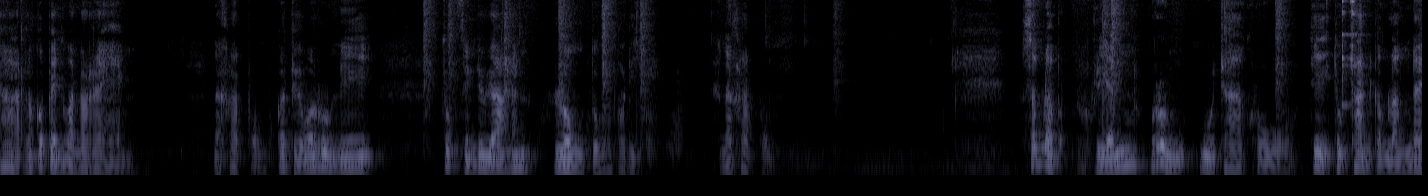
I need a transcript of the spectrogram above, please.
ชาติ แล้วก็เป็นวันแรงนะครับผมก็ถือว่ารุ่นนี้ทุกสิ่งทุกอย่างนั้นลงตัวพอดี นะครับผมสำหรับเหรียญรุ่นบูชาครูที่ทุกท่านกำลังได้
